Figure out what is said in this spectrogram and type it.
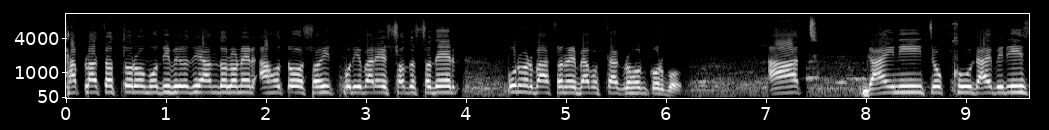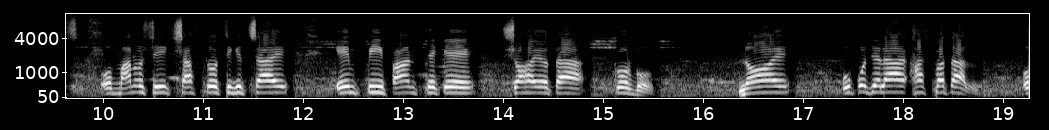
শাপলা চত্বর ও মোদী বিরোধী আন্দোলনের আহত শহীদ পরিবারের সদস্যদের পুনর্বাসনের ব্যবস্থা গ্রহণ করব। আট, গাইনি, চক্ষু, ডায়াবেটিস ও মানসিক স্বাস্থ্য চিকিৎসায় এমপি ফান্ড থেকে সহায়তা করব। নয়, উপজেলা হাসপাতাল ও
